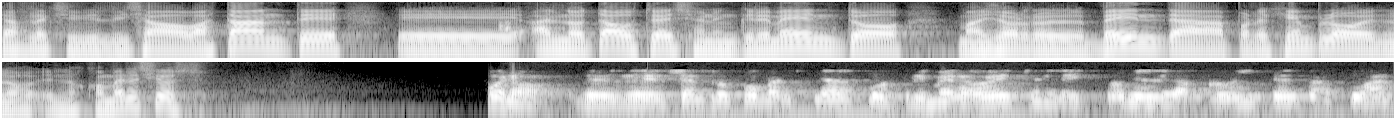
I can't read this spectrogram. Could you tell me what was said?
ha flexibilizado bastante? Eh, ¿Han notado ustedes un incremento, mayor venta, por ejemplo, en los, en los comercios? Bueno, desde el centro comercial, por primera vez en la historia de la provincia de San Juan,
